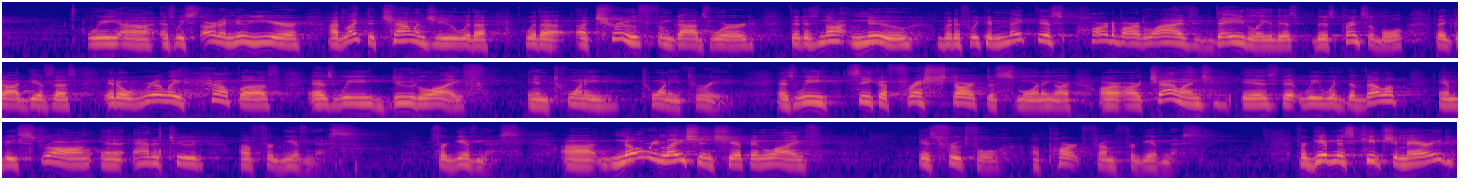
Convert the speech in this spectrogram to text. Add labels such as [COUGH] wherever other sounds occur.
we, uh, as we start a new year, I'd like to challenge you with a, with a, a truth from God's Word that is not new, but if we can make this part of our lives daily, this, this principle that God gives us, it'll really help us as we do life in 2023. As we seek a fresh start this morning, our, our, our challenge is that we would develop and be strong in an attitude of forgiveness. Forgiveness. Uh, no relationship in life is fruitful apart from forgiveness. Forgiveness keeps you married.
